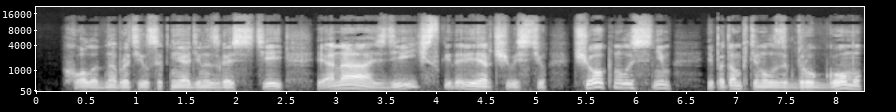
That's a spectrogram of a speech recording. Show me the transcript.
— холодно обратился к ней один из гостей, и она с девической доверчивостью чокнулась с ним и потом потянулась к другому,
